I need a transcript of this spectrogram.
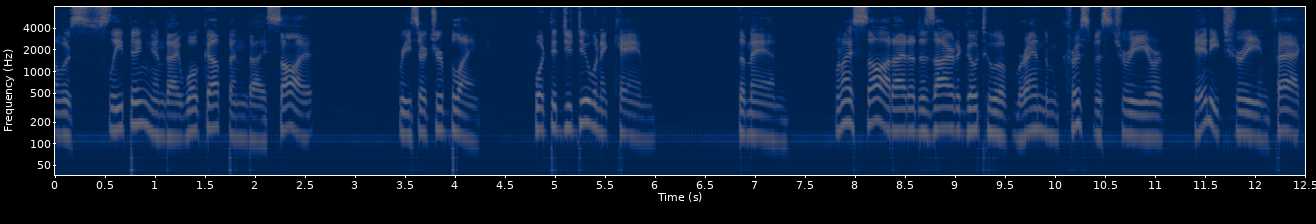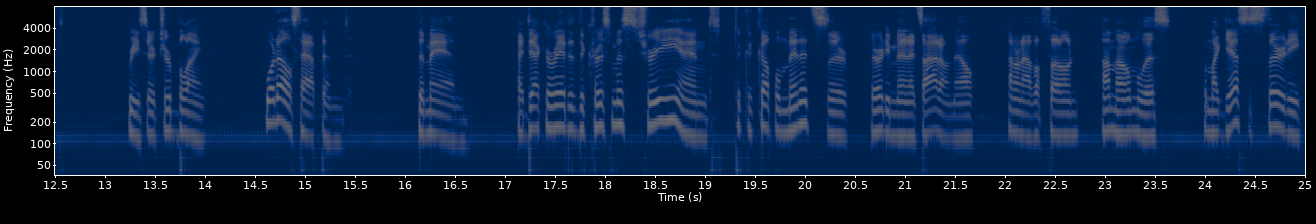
I was sleeping and I woke up and I saw it. Researcher blank. What did you do when it came? The man. When I saw it, I had a desire to go to a random Christmas tree, or any tree, in fact. Researcher blank. What else happened? The man. I decorated the Christmas tree and took a couple minutes, or 30 minutes, I don't know. I don't have a phone. I'm homeless. But my guess is 30.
